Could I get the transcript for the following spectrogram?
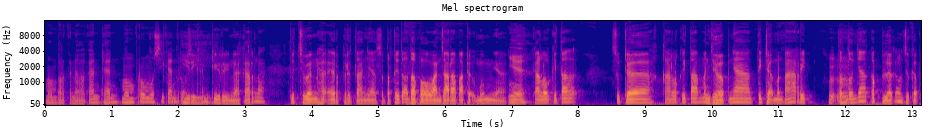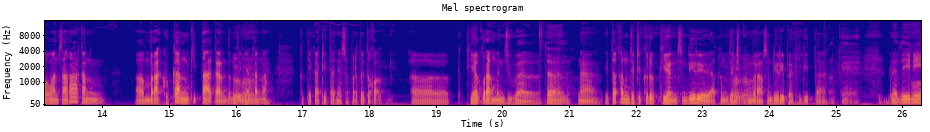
memperkenalkan dan mempromosikan, Mempromosikan diri. diri. Nah, karena tujuan HR bertanya seperti itu atau wawancara pada umumnya, Iya. kalau kita sudah kalau kita menjawabnya tidak menarik, tentunya ke belakang juga pewawancara akan eh, meragukan kita kan tentunya karena ketika ditanya seperti itu kok eh, dia kurang menjual. Betul. Nah, itu akan menjadi kerugian sendiri, akan menjadi bumerang sendiri bagi kita. Oke. Berarti ini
